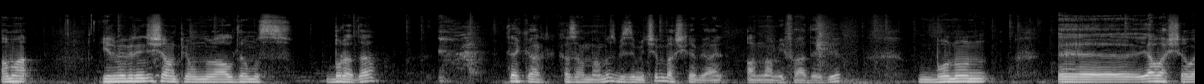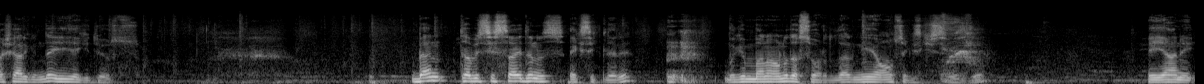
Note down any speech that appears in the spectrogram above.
Ama 21. şampiyonluğu aldığımız burada tekrar kazanmamız bizim için başka bir an- anlam ifade ediyor. Bunun eee, yavaş yavaş her günde iyiye gidiyoruz. Ben tabii siz saydınız eksikleri. Bugün bana onu da sordular. Niye 18 kişisiniz diye. E yani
